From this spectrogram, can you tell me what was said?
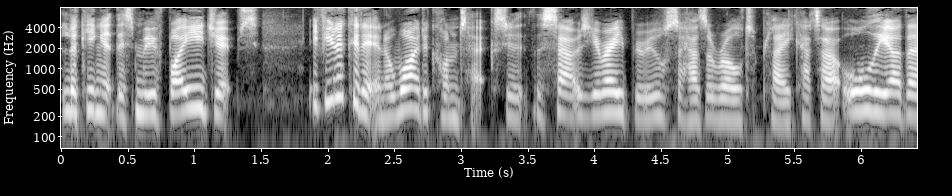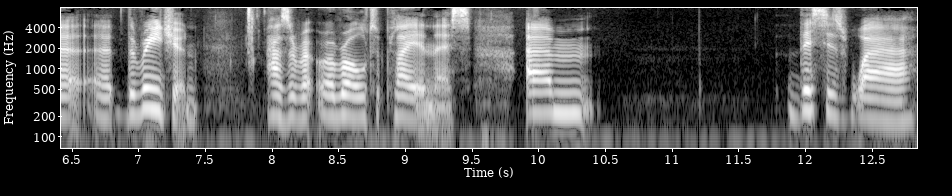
looking at this move by Egypt, if you look at it in a wider context, the Saudi Arabia also has a role to play. Qatar, all the other uh, the region has a, a, role to play in this. Um, this is where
